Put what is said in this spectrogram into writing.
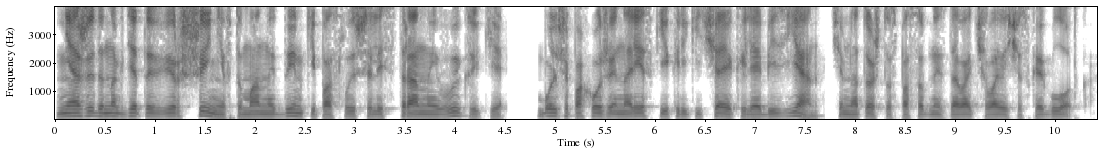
Неожиданно где-то в вершине в туманной дымке послышались странные выкрики, больше похожие на резкие крики чаек или обезьян, чем на то, что способна издавать человеческая глотка.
